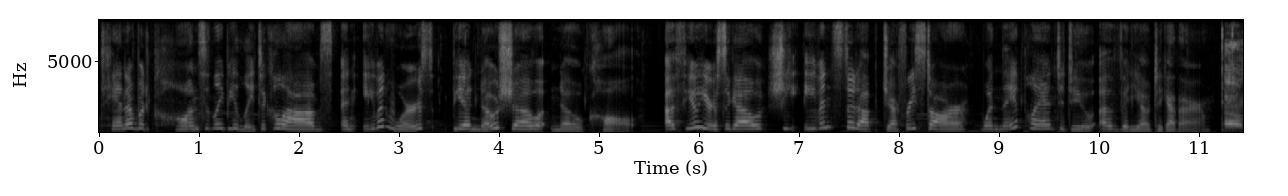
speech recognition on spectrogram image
Tana would constantly be late to collabs, and even worse, be a no show, no call. A few years ago, she even stood up Jeffree Star when they planned to do a video together. Um,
